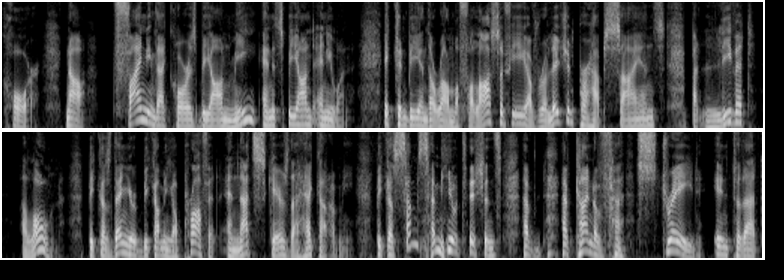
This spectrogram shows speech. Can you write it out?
core. Now, finding that core is beyond me and it's beyond anyone. It can be in the realm of philosophy, of religion, perhaps science, but leave it alone because then you're becoming a prophet and that scares the heck out of me because some semioticians have have kind of strayed into that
